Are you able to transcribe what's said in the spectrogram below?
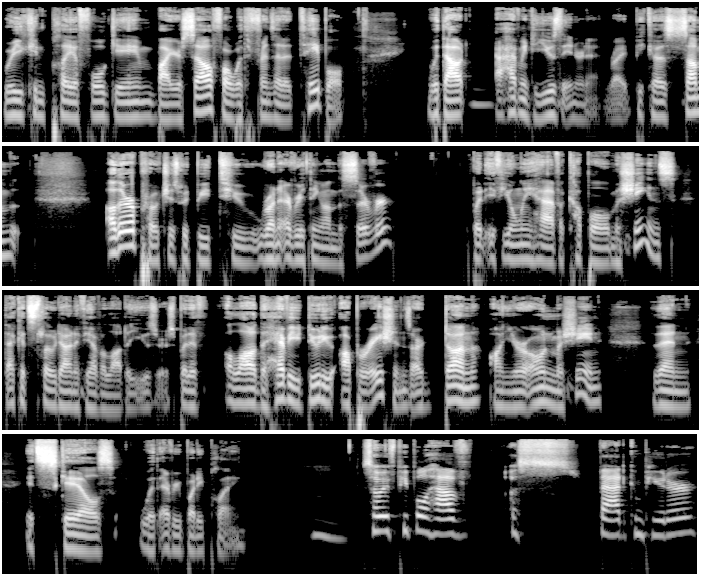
where you can play a full game by yourself or with friends at a table without mm-hmm. having to use the internet, right? Because some other approaches would be to run everything on the server, but if you only have a couple machines, that could slow down if you have a lot of users. But if a lot of the heavy duty operations are done on your own machine, then it scales with everybody playing. Hmm. So if people have a s- bad computer,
